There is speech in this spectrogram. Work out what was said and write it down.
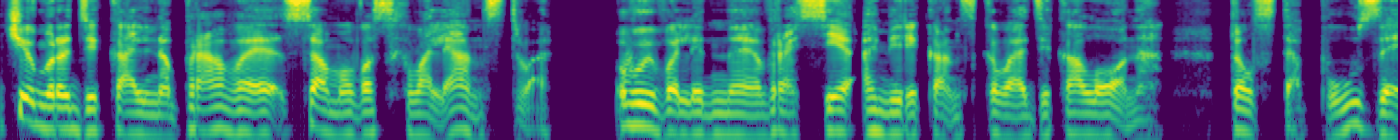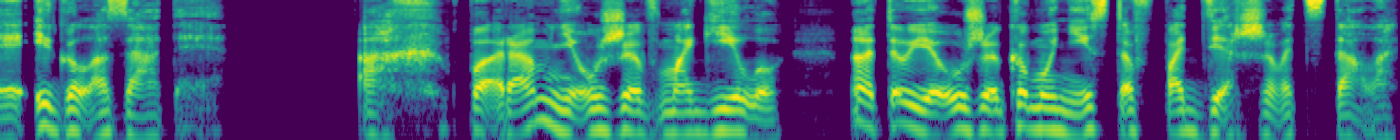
чем радикально правое самовосхвалянство, вываленное в росе американского одеколона, толстопузая и голозадая. Ах, пора мне уже в могилу, а то я уже коммунистов поддерживать стала.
